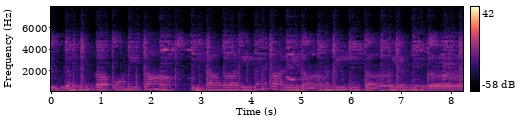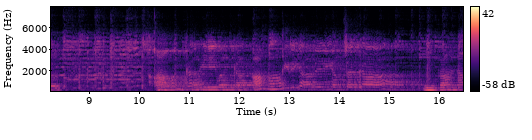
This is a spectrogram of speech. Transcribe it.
దూరంగా పోనీక ఉంటాగా నీ వెనకాలే రాని సాయంగా. ఇంకా నా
